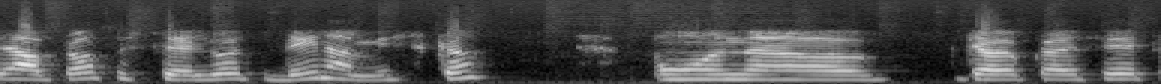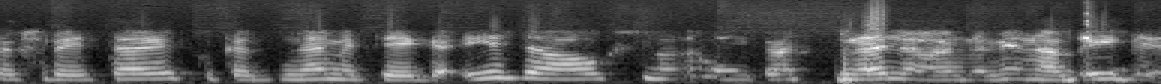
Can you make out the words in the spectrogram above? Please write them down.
tā profesija ir ļoti dinamiska. Un, uh, jau, kā es iepriekš arī teicu, ka nemitīga izaugsme un kas neļauj nevienā brīdī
